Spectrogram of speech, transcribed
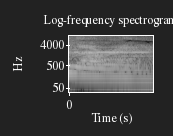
Honorary.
